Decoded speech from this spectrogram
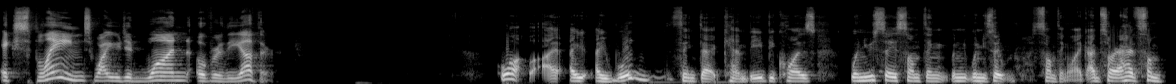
explains why you did one over the other. Well, I, I, I would think that can be because when you say something, when, when you say something like, I'm sorry, I have some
